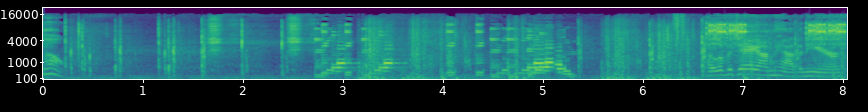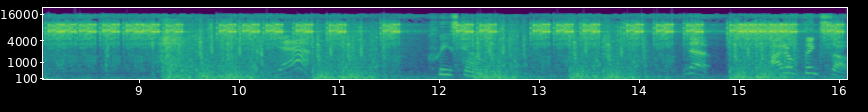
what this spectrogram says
go. Hell of a day I'm having here. Yeah. Please go. No. I don't think so.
